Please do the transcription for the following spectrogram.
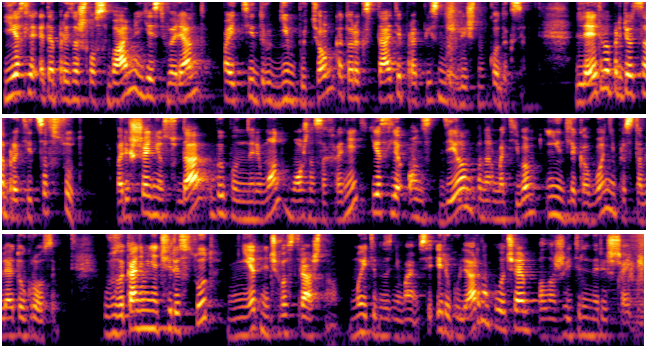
Если это произошло с вами, есть вариант пойти другим путем, который, кстати, прописан в жилищном кодексе. Для этого придется обратиться в суд. По решению суда выполненный ремонт можно сохранить, если он сделан по нормативам и ни для кого не представляет угрозы. В узаканивании через суд нет ничего страшного. Мы этим занимаемся и регулярно получаем положительные решения.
